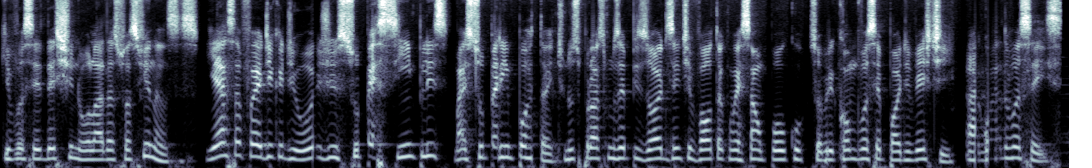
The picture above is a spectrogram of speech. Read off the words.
que você destinou lá das suas finanças. E essa foi a dica de hoje, super simples, mas super importante. Nos próximos episódios a gente volta a conversar um pouco sobre como você pode investir. Aguardo vocês.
